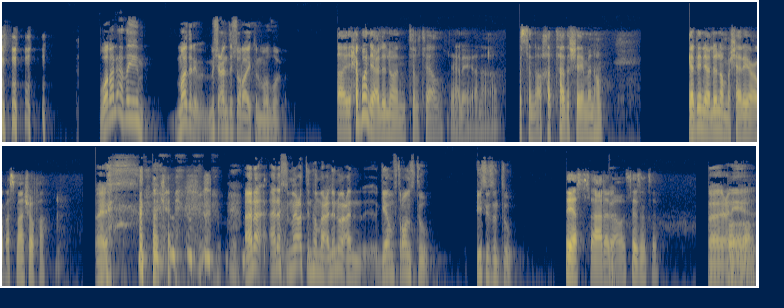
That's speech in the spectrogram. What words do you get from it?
والله العظيم ما أدري مش انت شو رأيك في الموضوع؟ آه يحبون يعلنون Telltale يعني أنا احس اني أخذت هذا الشيء منهم قاعدين يعلنون مشاريع وبس ما نشوفها. okay أنا أنا سمعت إنهم أعلنوا عن Game of Thrones 2 في season 2 yes أعلنوا season 2 فيعني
